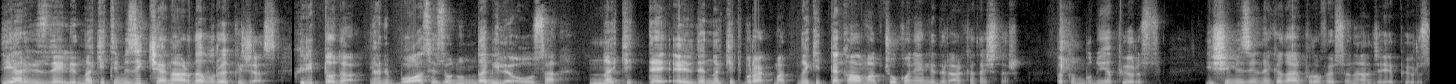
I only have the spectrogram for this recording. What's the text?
Diğer %50 nakitimizi kenarda bırakacağız. Kriptoda yani boğa sezonunda bile olsa nakitte, elde nakit bırakmak, nakitte kalmak çok önemlidir arkadaşlar. Bakın bunu yapıyoruz. İşimizi ne kadar profesyonelce yapıyoruz.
